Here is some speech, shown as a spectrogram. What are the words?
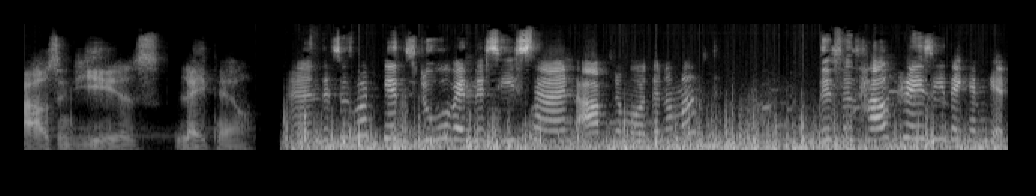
Thousand years later. And this is what kids do when they see sand after more than a month. This is how crazy they can get.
